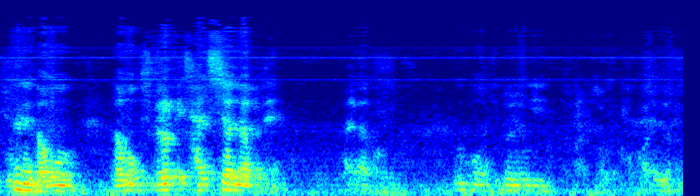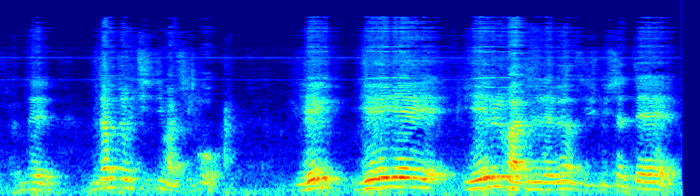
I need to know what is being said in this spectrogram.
이번에 너무 너무 부드럽게 잘 치셨나 보네. 빨갛고. 뭐 여기 근데 무작정 치지 마시고 얘 얘의 얘를 맞으려면 쓰리쿠션 때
